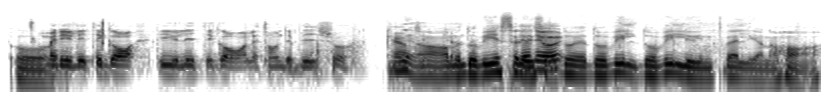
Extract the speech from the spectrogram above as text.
Och... Men det är, lite ga- det är ju lite galet om det blir så. Kan jag ja, men då visar det sig, då, då, vill, då vill ju inte väljarna ha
